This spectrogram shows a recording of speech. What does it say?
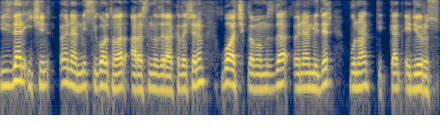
bizler için önemli sigortalar arasındadır arkadaşlarım. Bu açıklamamız da önemlidir. Buna dikkat ediyoruz.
